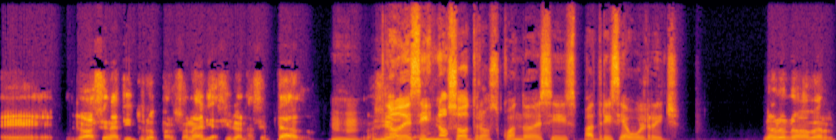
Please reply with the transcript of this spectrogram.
eh, lo hacen a título personal y así lo han aceptado. ¿no, decís nosotros cuando decís Patricia Bullrich. No, no, no, a ver,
